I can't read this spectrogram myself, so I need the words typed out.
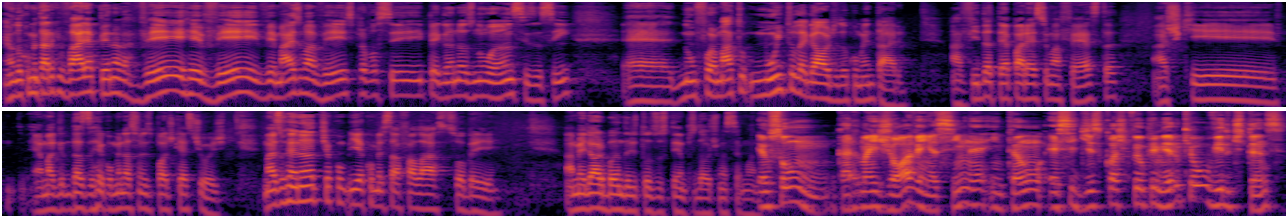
é um documentário que vale a pena ver, rever e ver mais uma vez para você ir pegando as nuances, assim, é, num formato muito legal de documentário. A vida até parece uma festa Acho que é uma das recomendações do podcast hoje. Mas o Renan tinha, ia começar a falar sobre a melhor banda de todos os tempos da última semana. Eu sou um cara mais jovem, assim, né? Então, esse disco acho que foi o primeiro que eu ouvi do Titãs,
